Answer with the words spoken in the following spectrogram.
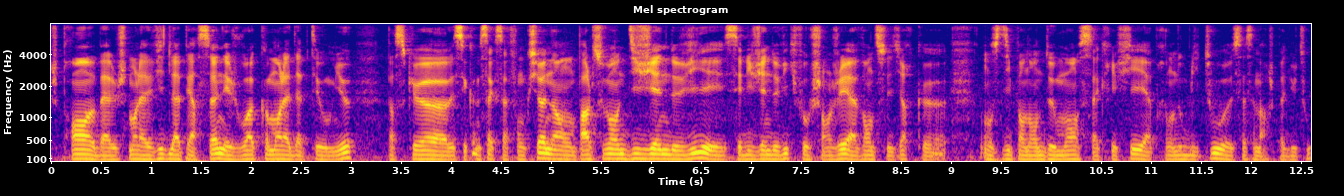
Je prends bah, justement la vie de la personne et je vois comment l'adapter au mieux parce que euh, c'est comme ça que ça fonctionne. Hein. On parle souvent d'hygiène de vie et c'est l'hygiène de vie qu'il faut changer avant de se dire que on se dit pendant deux mois on se sacrifie et après on oublie tout. Euh, ça, ça marche pas du tout.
